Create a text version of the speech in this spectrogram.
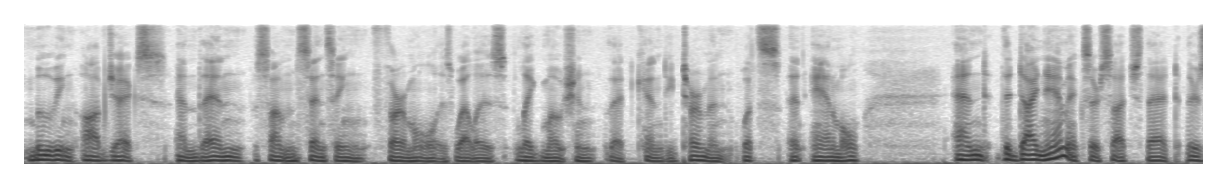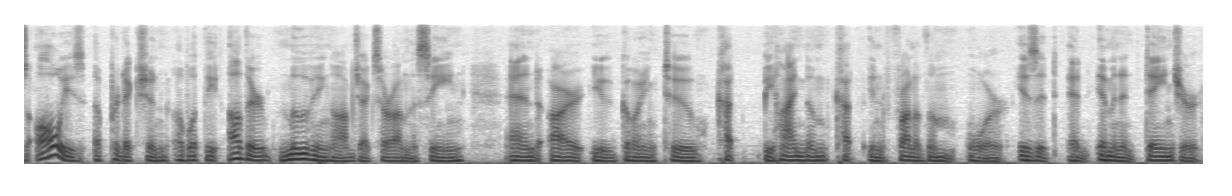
moving objects, and then some sensing thermal as well as leg motion that can determine what's an animal. And the dynamics are such that there's always a prediction of what the other moving objects are on the scene. And are you going to cut behind them, cut in front of them, or is it an imminent danger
